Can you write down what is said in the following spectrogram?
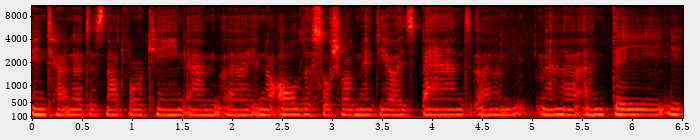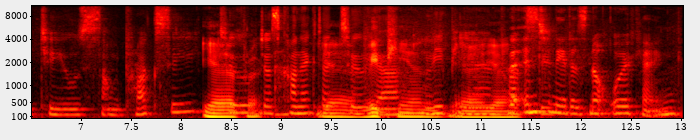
internet is not working and uh, you know all the social media is banned um, uh, and they need to use some proxy yeah, to pro- just connect it yeah, to VPN. VPN. Yeah, the internet is not working.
